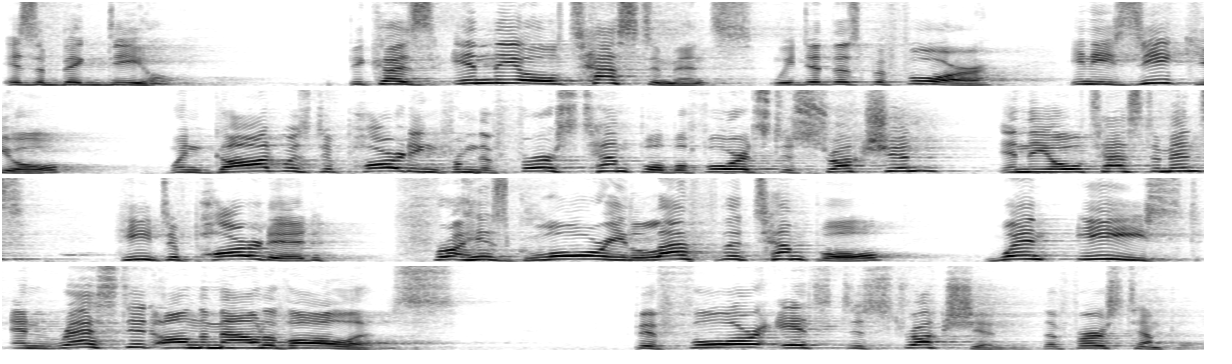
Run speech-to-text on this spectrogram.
is a big deal. Because in the Old Testament, we did this before, in Ezekiel, when God was departing from the first temple before its destruction in the Old Testament, he departed his glory left the temple, went east, and rested on the Mount of Olives before its destruction, the first temple.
